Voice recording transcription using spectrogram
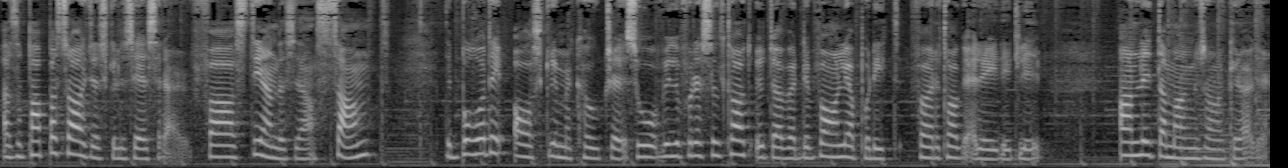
Alltså pappa sa att jag skulle säga sådär, fast det är ändå sidan sant. Det båda är asgrymma coacher, så vill du få resultat utöver det vanliga på ditt företag eller i ditt liv, anlita Magnusson och Kröger.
